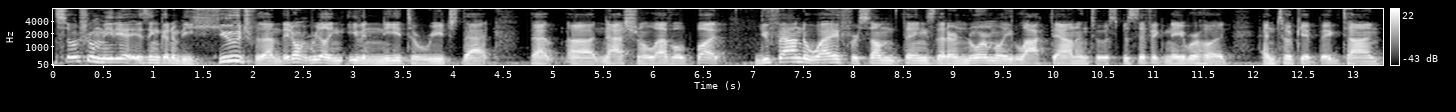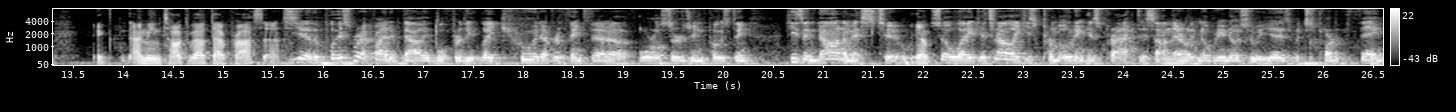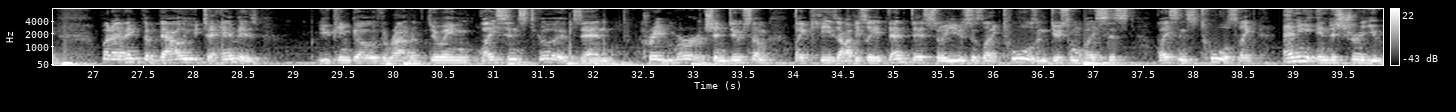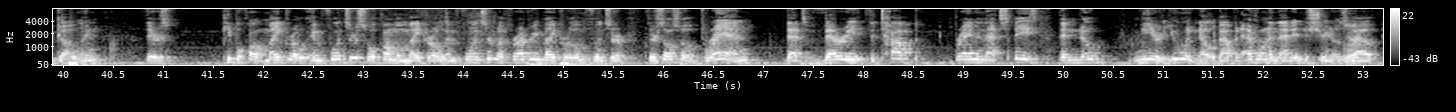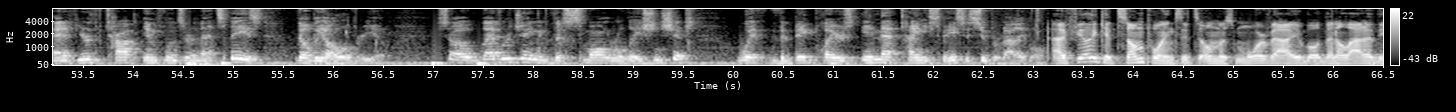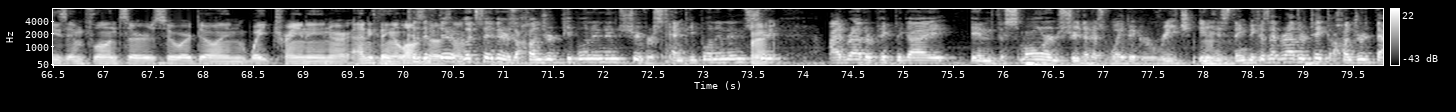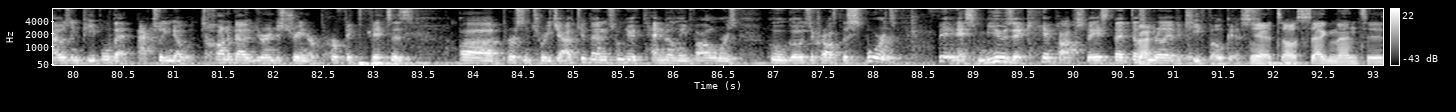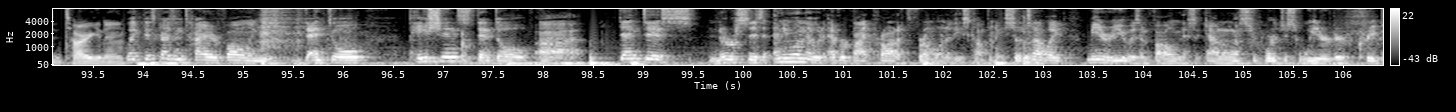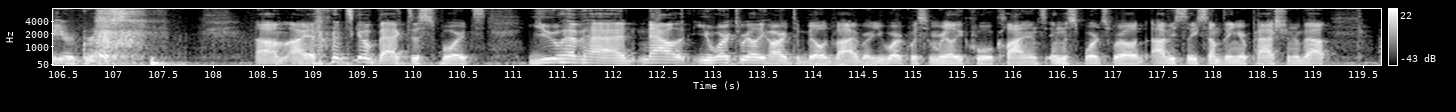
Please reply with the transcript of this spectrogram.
social media isn't going to be huge for them. They don't really even need to reach that that uh, national level, but you found a way for some things that are normally locked down into a specific neighborhood and took it big time. It, I mean, talk about that process. yeah, the place where I find it valuable for the like, who would ever think that a oral surgeon posting? He's anonymous too. Yep. So like, it's not like he's promoting his practice on there. Like nobody knows who he is, which is part of the thing. But I think the value to him is you can go the route of doing licensed goods and create merch and do some like he's obviously a dentist so he uses like tools and do some licensed licensed tools like any industry you go in there's people call it micro influencers so we'll call them a micro influencer but for every micro influencer there's also a brand that's very the top brand in that space that no me or you wouldn't know about but everyone in that industry knows Yeah. about and if you're the top influencer in that space they'll be all over you so leveraging the small relationships with the big players in that tiny space is super valuable. I feel like at some points it's almost more valuable than a lot of these influencers who are doing weight training or anything along Because if those there, lines. let's say there's hundred people in an industry versus ten people in an industry, Right. I'd rather pick the guy in the smaller industry that has way bigger reach in Mm-hmm. his thing because I'd rather take hundred thousand people that actually know a ton about your industry and are perfect fits as a person to reach out to than somebody with 10 million followers who goes across the sports, fitness, music, hip hop space that doesn't Right. really have a key focus. Yeah, it's all segmented targeting. Like this guy's entire following is dental patients, dental uh, dentists, nurses, anyone that would ever buy product from one of these companies. So it's not like me or you isn't following this account unless we're just weird or creepy or gross. Um, all right, let's go back to sports. You have had now. You worked really hard to build Viber. You work with some really cool clients in the sports world. Obviously, something you're passionate about.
